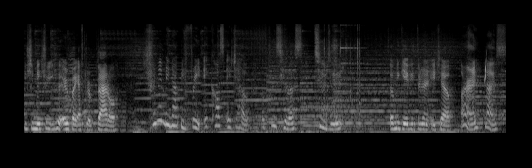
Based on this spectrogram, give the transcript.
You should make sure you heal everybody after a battle. Treatment may not be free, it costs HL, but please heal us too, dude. Let gave you 300 HL. Alright, nice.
